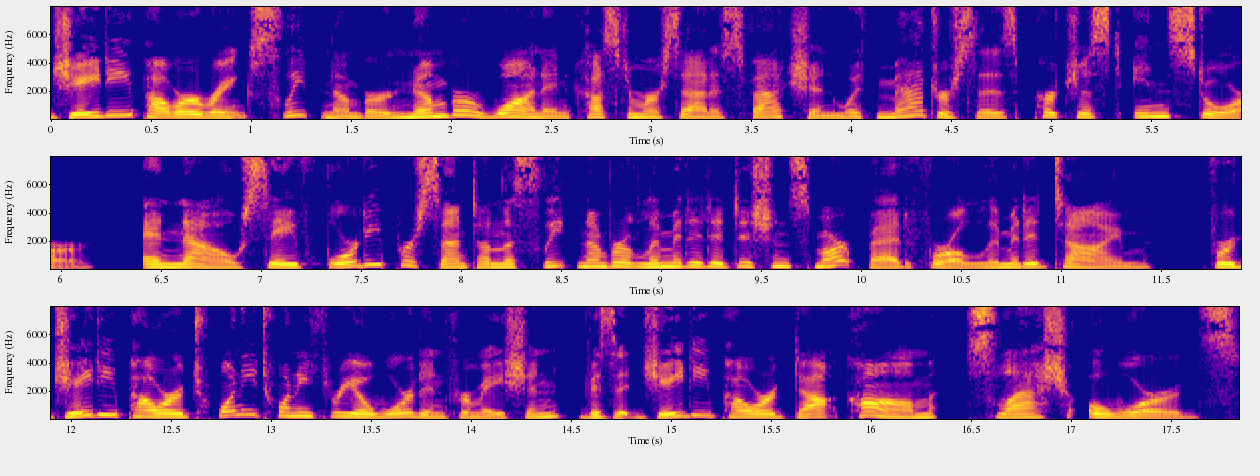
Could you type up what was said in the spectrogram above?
JD Power ranks Sleep Number number 1 in customer satisfaction with mattresses purchased in-store. And now save 40% on the Sleep Number limited edition Smart Bed for a limited time. For JD Power 2023 award information, visit jdpower.com/awards.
